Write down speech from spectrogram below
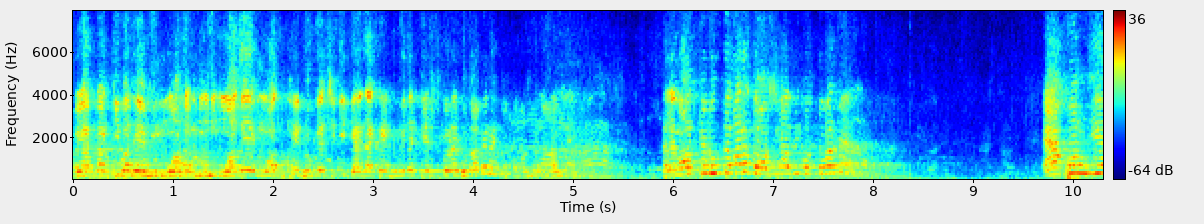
ওই আপনার কি বলে, মদে, মদ খেয়ে ঢুকেছে কি, গাঁজা খেয়ে ঢুকেছে, টেস্ট করে ঢুকাবে নাকি? তাহলে মদ খেয়ে ঢুকতে পারে তো অস্বীকার করতে পারবেন? এখন যে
